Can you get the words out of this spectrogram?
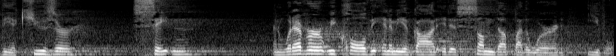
the accuser, Satan, and whatever we call the enemy of God, it is summed up by the word evil.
